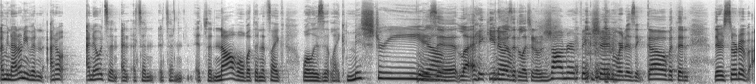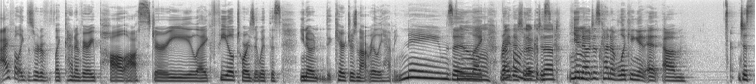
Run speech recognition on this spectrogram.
I mean, I don't even I don't I know it's an it's an it's an it's a novel, but then it's like, well, is it like mystery? Is Yeah. it like you know, is it like sort of genre fiction? Where does it go? But then there's sort of I felt like the sort of like kind of very Paul Austery like feel towards it with this, you know, the characters not really having names and Yeah. like right, they're sort of just you know, Hmm. just kind of looking at, at um just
